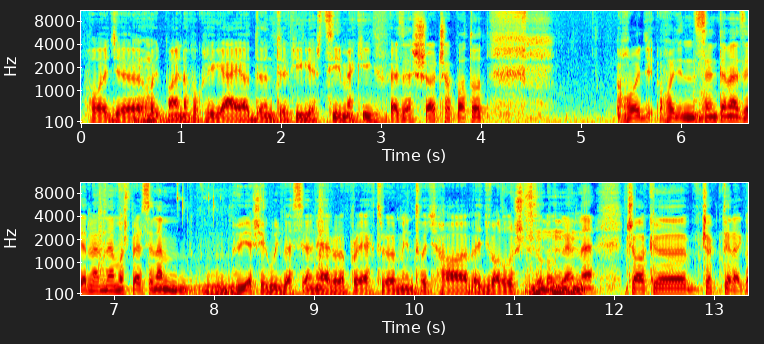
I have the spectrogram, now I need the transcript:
hogy, uh-huh. hogy bajnokok ligája döntőkig és címekig vezesse a csapatot hogy, hogy szerintem ezért lenne, most persze nem hülyeség úgy beszélni erről a projektről, mint hogyha egy valós dolog lenne, csak, csak tényleg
